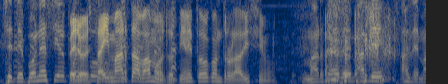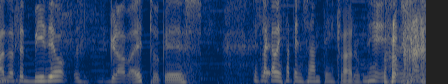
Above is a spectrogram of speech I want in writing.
se te pone así el Pero cuerpo- está ahí Marta, vamos, lo tiene todo controladísimo. Marta, además de, además de hacer vídeos, graba esto, que es Es la cabeza pensante. Claro. de esta ventana.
